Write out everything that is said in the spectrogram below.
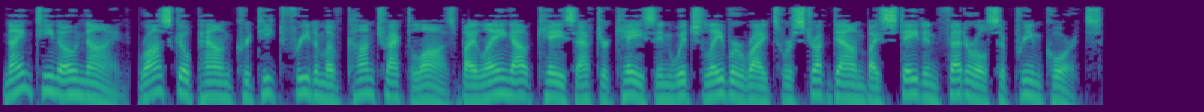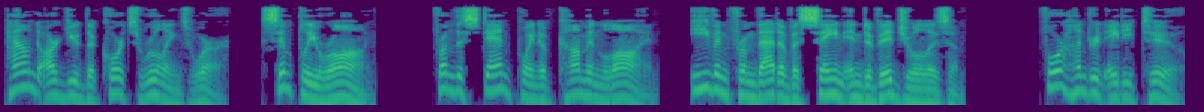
1909, Roscoe Pound critiqued freedom of contract laws by laying out case after case in which labor rights were struck down by state and federal Supreme Courts. Pound argued the court's rulings were «simply wrong» from the standpoint of common law and «even from that of a sane individualism» 482.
